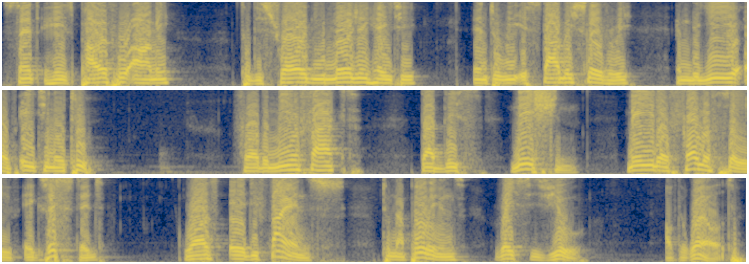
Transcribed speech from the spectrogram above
sent his powerful army to destroy the emerging Haiti and to re-establish slavery in the year of 1802. For the mere fact that this nation made of former slave existed was a defiance to Napoleon's racist view of the world.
